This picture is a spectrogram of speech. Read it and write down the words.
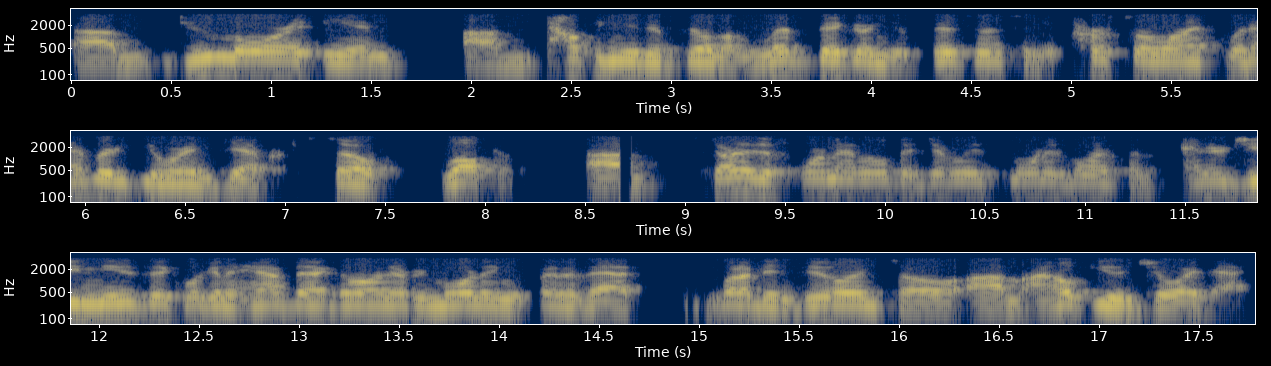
um, do more in um, helping you to build a live bigger in your business, in your personal life, whatever your endeavor. So, welcome. Um, started the format a little bit differently this morning. Want some energy music. We're going to have that go on every morning instead of that what I've been doing. So um, I hope you enjoy that.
